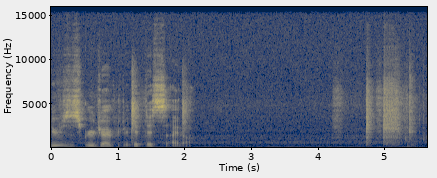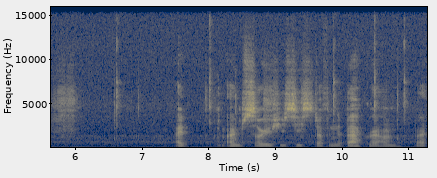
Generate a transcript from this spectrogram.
use a screwdriver to get this side off. I'm sorry if you see stuff in the background, but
